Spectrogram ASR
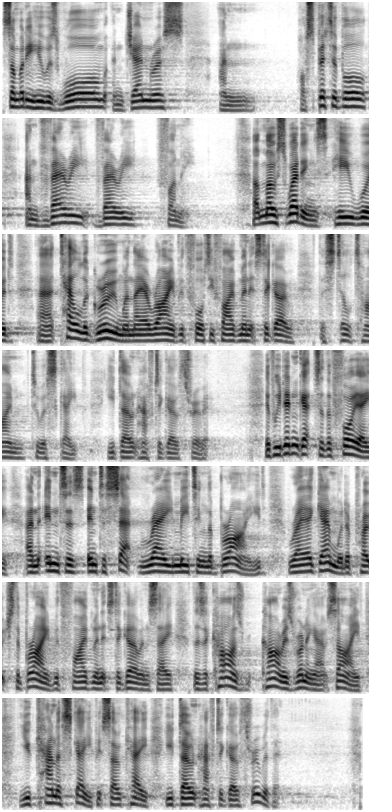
Somebody who was warm and generous and hospitable, and very, very funny. At most weddings, he would uh, tell the groom when they arrived with 45 minutes to go, there's still time to escape. You don't have to go through it. If we didn't get to the foyer and inter- intercept Ray meeting the bride, Ray again would approach the bride with five minutes to go and say, There's a car's, car is running outside. You can escape. It's okay. You don't have to go through with it.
